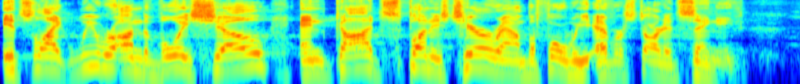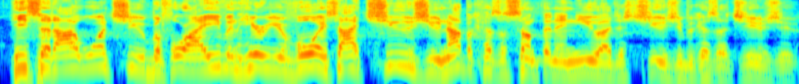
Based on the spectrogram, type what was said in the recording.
It's like we were on the voice show and God spun his chair around before we ever started singing. He said, I want you before I even hear your voice. I choose you, not because of something in you. I just choose you because I choose you.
